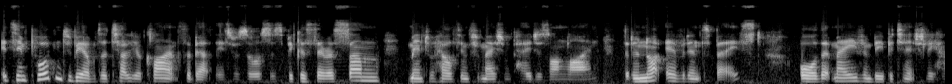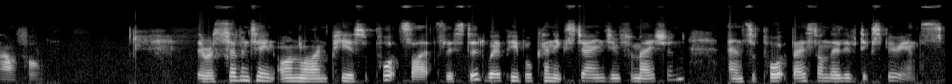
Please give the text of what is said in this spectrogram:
It's important to be able to tell your clients about these resources because there are some mental health information pages online that are not evidence based or that may even be potentially harmful. There are 17 online peer support sites listed where people can exchange information and support based on their lived experience.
